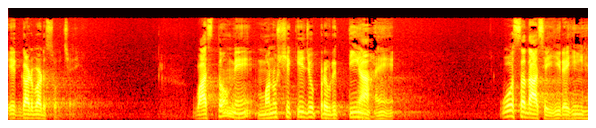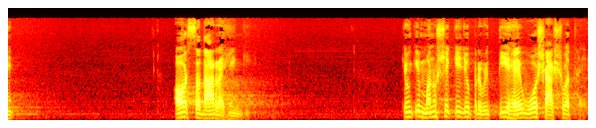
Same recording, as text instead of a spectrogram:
एक गड़बड़ सोच है। वास्तव में मनुष्य की जो प्रवृत्तियाँ हैं, वो सदा से ही रही हैं और सदा रहेंगी। क्योंकि मनुष्य की जो प्रवृत्ति है, वो शाश्वत है।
